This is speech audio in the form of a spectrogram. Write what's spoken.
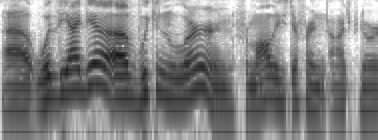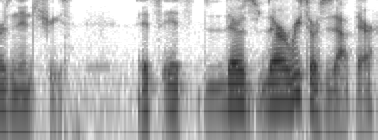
uh, with the idea of we can learn from all these different entrepreneurs and industries. It's it's there's there are resources out there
